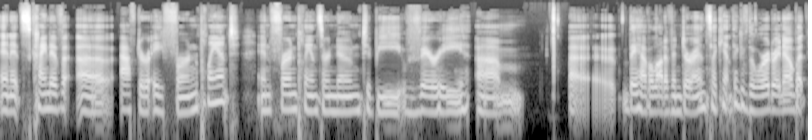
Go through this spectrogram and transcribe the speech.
And it's kind of uh, after a fern plant. And fern plants are known to be very um, they have a lot of endurance. I can't think of the word right now, but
